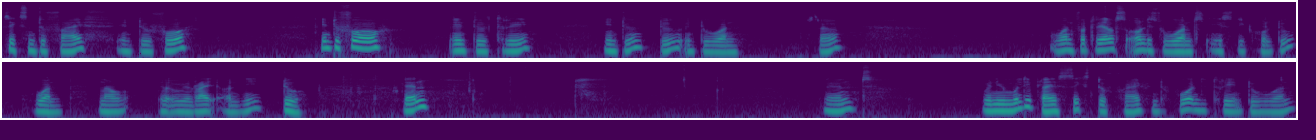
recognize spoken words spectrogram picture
6 into 5 into 4 into 4 into 3 into 2 into 1 so 1 factorials all these ones is equal to 1 now we will write only 2 then? Then when you multiply 6 to 5 into 4 into 3 into 1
